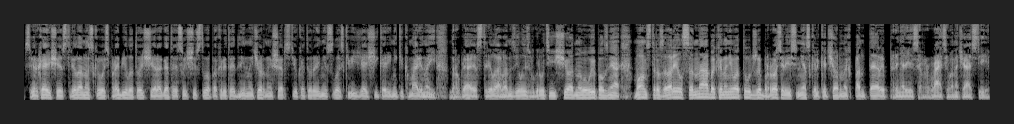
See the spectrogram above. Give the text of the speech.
Сверкающая стрела насквозь пробила тощее рогатое существо, покрытое длинной черной шерстью, которое неслось к визжащей Каринике Кмариной. Другая стрела вонзилась в грудь еще одного выползня. Монстр завалился на бок, и на него тут же бросились несколько черных пантер и принялись рвать его на части.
